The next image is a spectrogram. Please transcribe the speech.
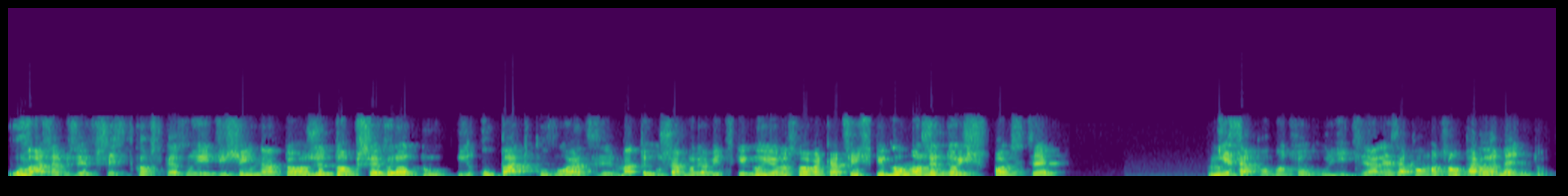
uważam, że wszystko wskazuje dzisiaj na to, że do przewrotu i upadku władzy Mateusza Morawieckiego i Jarosława Kaczyńskiego może dojść w Polsce nie za pomocą ulicy, ale za pomocą parlamentu.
